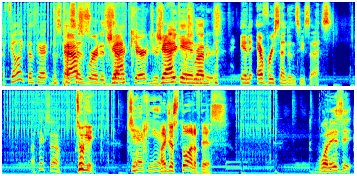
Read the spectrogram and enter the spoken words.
I feel like this guy, this guy says password is Jack, seven characters, Jack English in, letters. in every sentence he says. I think so. Tsuki. Jack in. I just thought of this. what is it?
